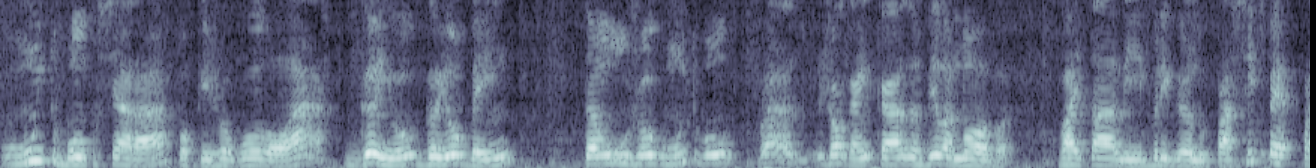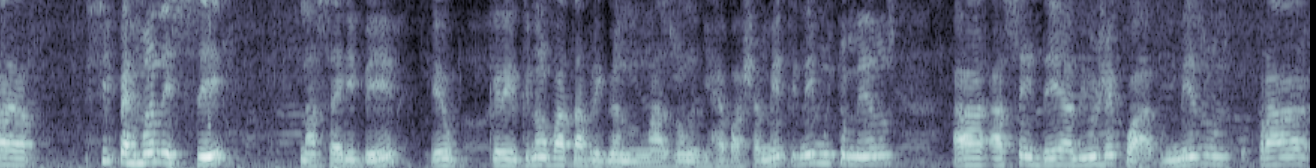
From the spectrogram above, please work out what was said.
muito bom para o Ceará, porque jogou lá, ganhou, ganhou bem. Então, um jogo muito bom para jogar em casa. Vila Nova vai estar tá ali brigando para se, pra se permanecer na Série B. Eu creio que não vai estar brigando na zona de rebaixamento e nem muito menos a, acender ali o G4, mesmo para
